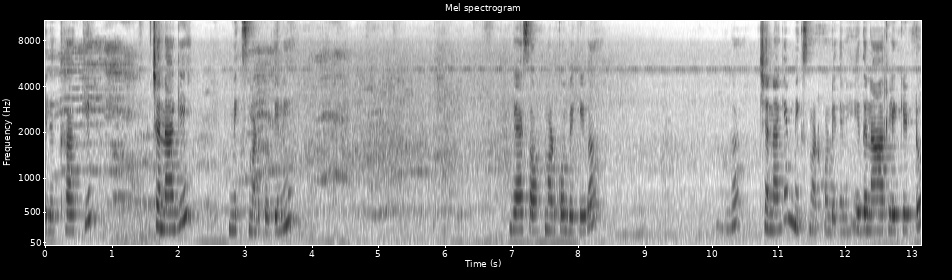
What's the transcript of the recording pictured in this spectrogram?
ಇದಕ್ಕೆ ಹಾಕಿ ಚೆನ್ನಾಗಿ ಮಿಕ್ಸ್ ಮಾಡ್ಕೋತೀನಿ. ಗ್ಯಾಸ್ ಆಫ್ ಮಾಡ್ಕೊಬೇಕೀಗ. ಈಗ ಚೆನ್ನಾಗಿ ಮಿಕ್ಸ್ ಮಾಡ್ಕೊಂಡಿದ್ದೀನಿ. ಇದನ್ನು ಆರ್ಲಿಕ್ಕಿಟ್ಟು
